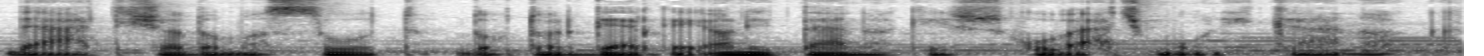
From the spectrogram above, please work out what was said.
de át is adom a szót dr. Gergely Anitának és Kovács Mónikának.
